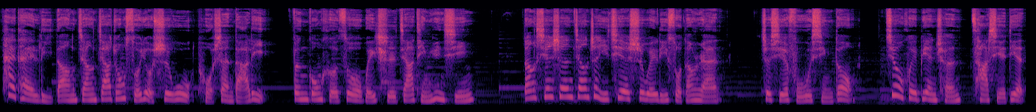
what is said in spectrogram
太太理当将家中所有事务妥善打理，分工合作维持家庭运行。当先生将这一切视为理所当然，这些服务行动就会变成擦鞋垫，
